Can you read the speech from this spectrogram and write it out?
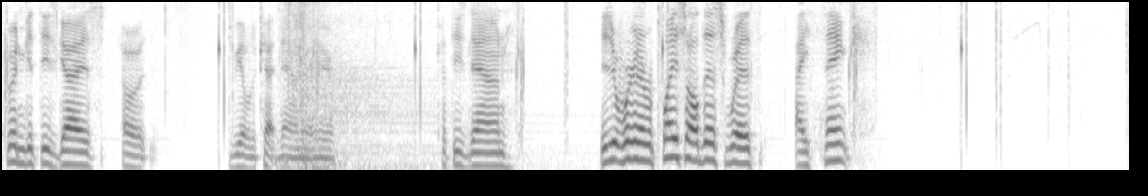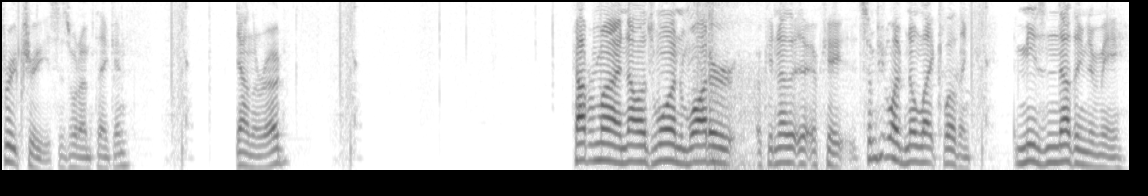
Go ahead and get these guys. Oh, to be able to cut down right here. Cut these down. These are, we're going to replace all this with, I think, fruit trees is what I'm thinking. Down the road. Copper mine, knowledge one, water. Okay, another. Okay, some people have no light clothing. It means nothing to me.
